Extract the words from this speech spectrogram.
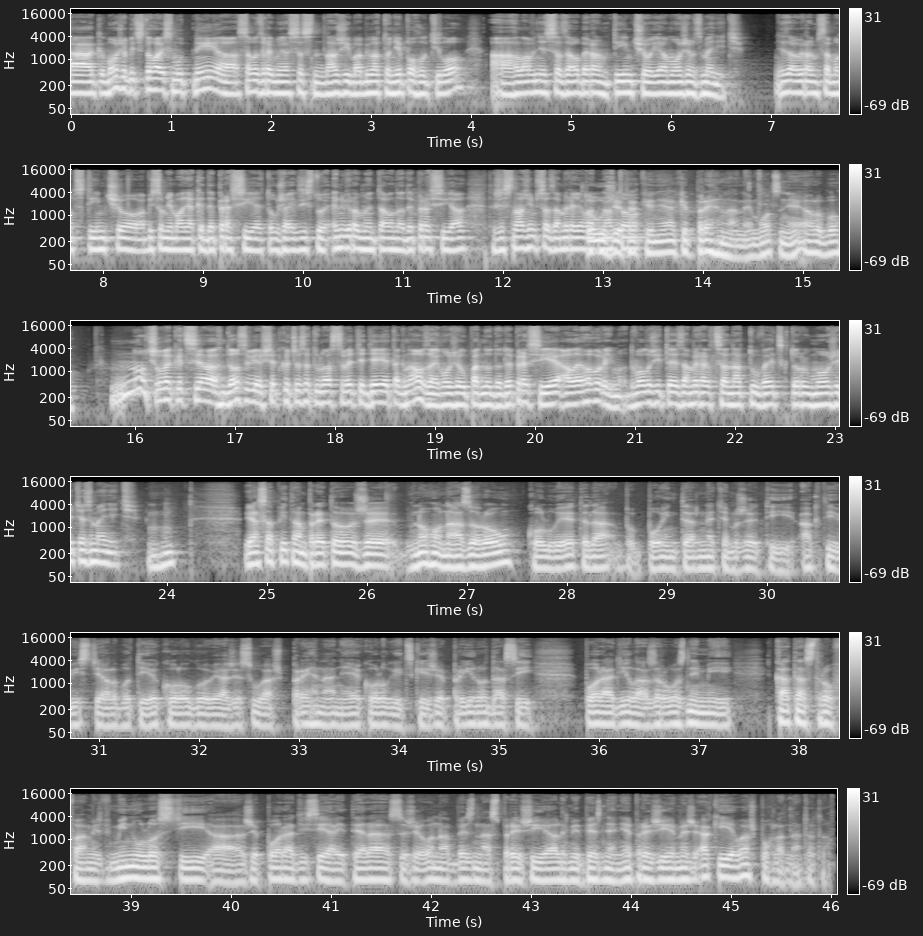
tak môže byť z toho aj smutný a samozrejme ja sa snažím, aby ma to nepohltilo a hlavne sa zaoberám tým, čo ja môžem zmeniť. Nezaoberám sa moc tým, čo, aby som nemal nejaké depresie, to už aj existuje environmentálna depresia, takže snažím sa zameriavať na to. To už je také nejaké prehnané moc, nie? Alebo... No, človek, keď sa dozvie všetko, čo sa tu na svete deje, tak naozaj môže upadnúť do depresie, ale hovorím, dôležité je zamerať sa na tú vec, ktorú môžete zmeniť. Uh-huh. Ja sa pýtam preto, že mnoho názorov koluje teda po internete, že tí aktivisti alebo tí ekológovia, že sú až prehnane ekologicky, že príroda si poradila s rôznymi katastrofami v minulosti a že poradí si aj teraz, že ona bez nás prežije, ale my bez nej neprežijeme. Že aký je váš pohľad na toto?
